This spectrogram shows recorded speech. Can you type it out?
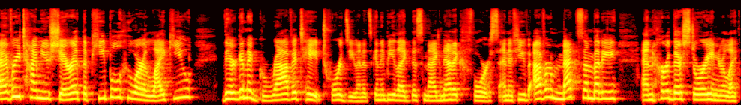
every time you share it, the people who are like you, they're going to gravitate towards you and it's going to be like this magnetic force. And if you've ever met somebody and heard their story and you're like,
